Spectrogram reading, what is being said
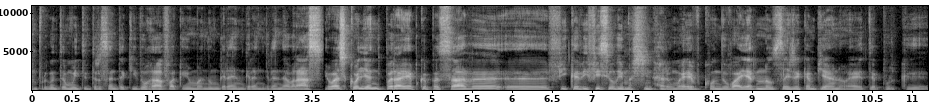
pergunta muito interessante aqui do Rafa, a quem eu mando um grande, grande, grande abraço. Eu acho que olhando para a época passada, uh, fica difícil de imaginar uma época onde o Bayern não seja campeão, não é? Até porque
